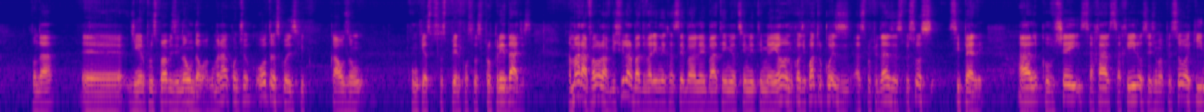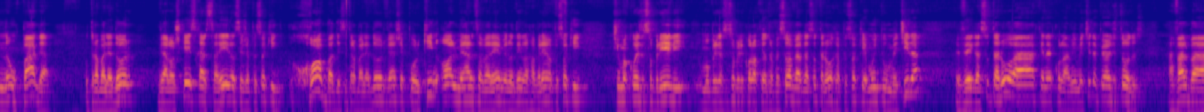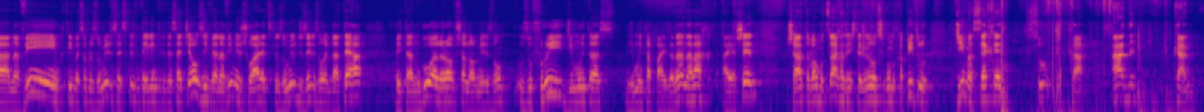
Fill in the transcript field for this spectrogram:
Vão dar é, dinheiro para os próprios e não dão. Agora, outras coisas que causam com que as pessoas percam suas propriedades. Amará falou Rav, Bishvil Arbat Varim Nechasei Balei Batim Yotzim Litimeyon, causa de quatro coisas, as propriedades das pessoas se perdem. Al Kovshei Sahar Sahir, ou seja, uma pessoa que não paga o trabalhador, Vealoshkei Sahar Sahir, ou seja, a pessoa que rouba desse trabalhador, Veashe Porkin Ol Meal Savarem Venodin Lachavarem, uma pessoa que tinha uma coisa sobre ele, uma obrigação sobre ele, coloca em outra pessoa, Veagasotaruah, a pessoa que é muito metida, Vegasutaruah Kenekulam, e metida é pior de todos. Aval Navim, que sobre os humildes, está escrito em Teilim 37, 11, Navim Irshuaretz, que os humildes eles vão herdar a terra, Beitangu Alrov Shalom, eles vão usufruir de muitas de muita paz. Anan Alach Ayashen, Shat Mutzach, a gente terminou o segundo capítulo de Masechet Sukkah. Ad Kan.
